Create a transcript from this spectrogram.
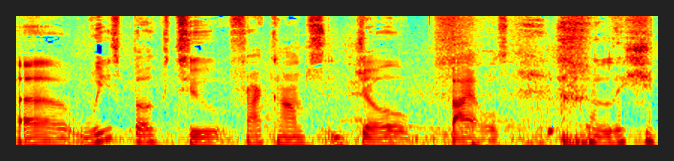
Uh, we spoke to Funcom's Joel Bylos, lead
